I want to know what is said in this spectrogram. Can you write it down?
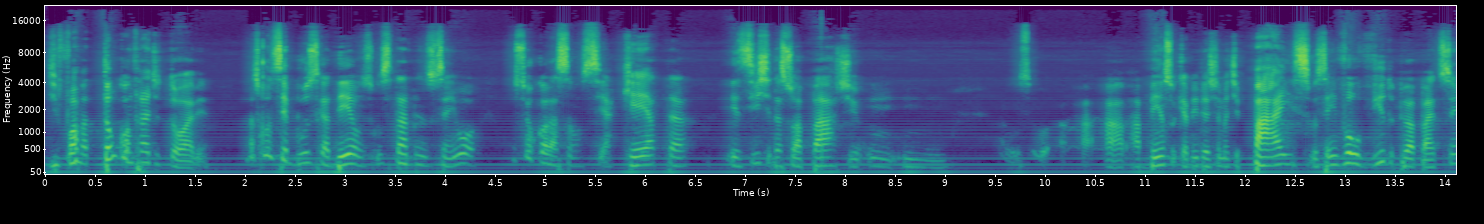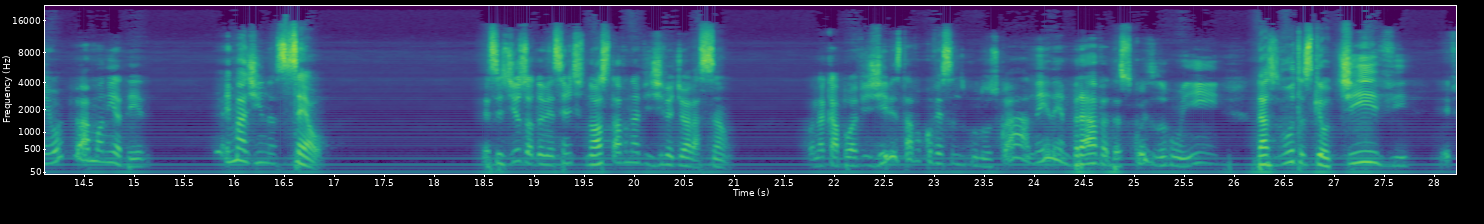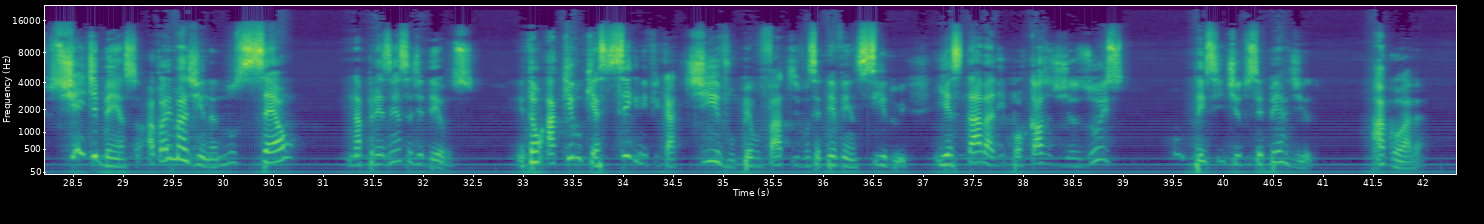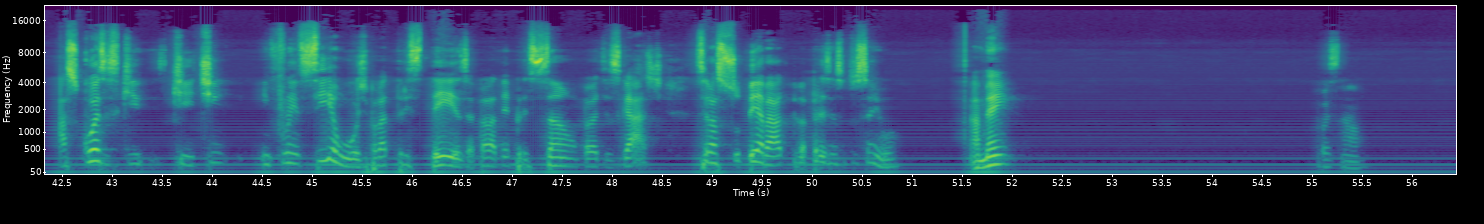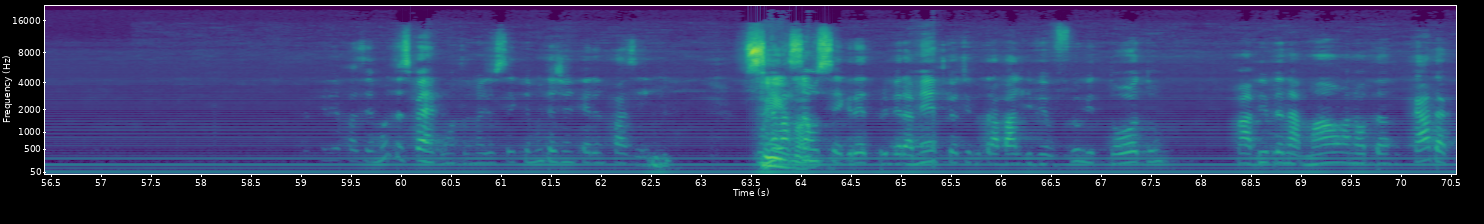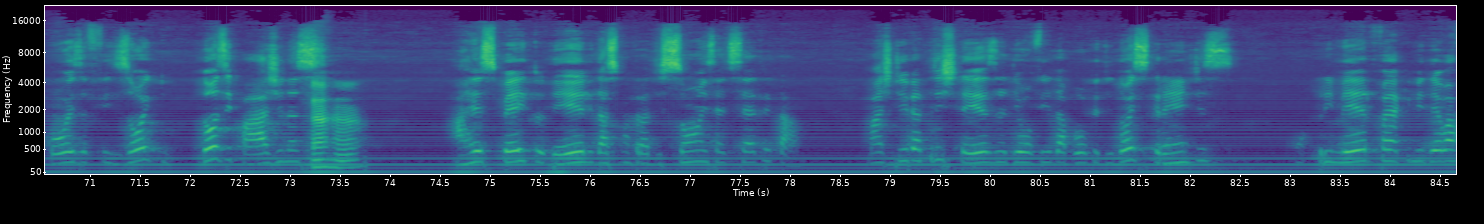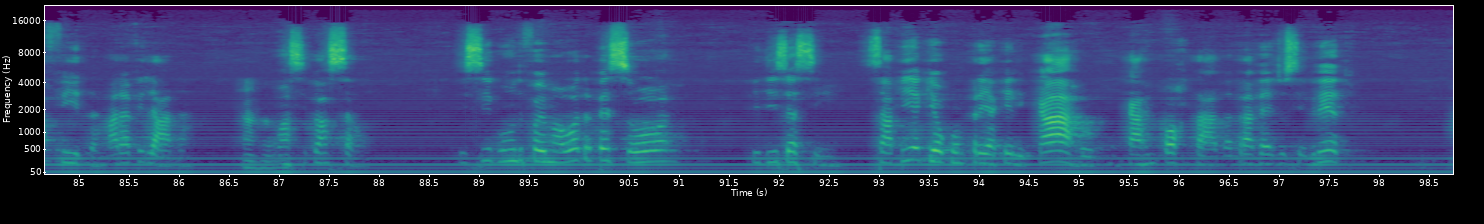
de forma tão contraditória. Mas quando você busca Deus, quando você está pensando no Senhor, o seu coração se aquieta, existe da sua parte um, um, a, a, bênção que a Bíblia chama de paz, você é envolvido pela paz do Senhor, pela harmonia dele. Imagina céu. Esses dias os adolescentes nossos estavam na vigília de oração. Quando acabou a vigília, eles estavam conversando conosco. Ah, nem lembrava das coisas ruins, das lutas que eu tive. Cheio de bênção. Agora imagina, no céu, na presença de Deus. Então, aquilo que é significativo pelo fato de você ter vencido e estar ali por causa de Jesus, não tem sentido ser perdido. Agora, as coisas que, que te influenciam hoje pela tristeza, pela depressão, pelo desgaste, será superado pela presença do Senhor. Amém? Pois não. Eu queria fazer muitas perguntas, mas eu sei que tem muita gente querendo fazer. Sim, Com relação ao segredo, primeiramente, que eu tive o trabalho de ver o filme todo, com a Bíblia na mão, anotando cada coisa, fiz oito, doze páginas Aham. a respeito dele, das contradições, etc. e tal. Mas tive a tristeza de ouvir da boca de dois crentes, primeiro deu a fita, maravilhada Aham. com a situação. E segundo, foi uma outra pessoa que disse assim: Sabia que eu comprei aquele carro, um carro importado, através do segredo?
